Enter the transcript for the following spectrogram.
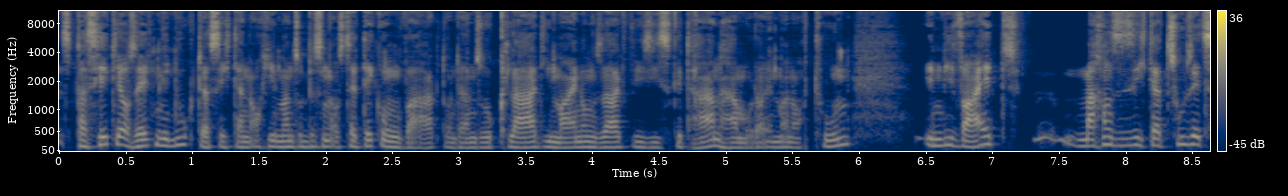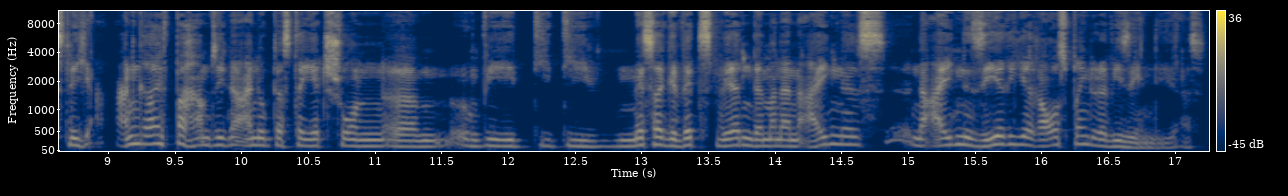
es passiert ja auch selten genug, dass sich dann auch jemand so ein bisschen aus der Deckung wagt und dann so klar die Meinung sagt, wie sie es getan haben oder immer noch tun. Inwieweit machen Sie sich da zusätzlich angreifbar? Haben Sie den Eindruck, dass da jetzt schon ähm, irgendwie die, die Messer gewetzt werden, wenn man ein eigenes, eine eigene Serie rausbringt oder wie sehen die das?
